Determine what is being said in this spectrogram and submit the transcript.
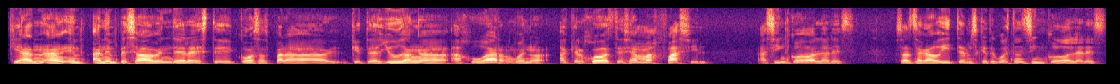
que han, han, em- han empezado a vender este, cosas para que te ayudan a, a jugar, bueno, a que el juego te sea más fácil, a 5 dólares. O sea, han sacado ítems que te cuestan 5 dólares.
